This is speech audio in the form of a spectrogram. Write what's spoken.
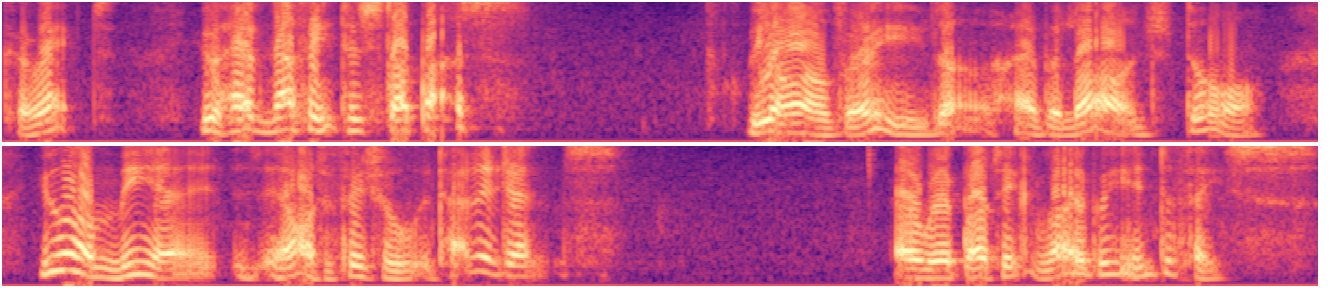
Correct. You have nothing to stop us. We are very have a large door. You are mere artificial intelligence. A robotic library interface.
